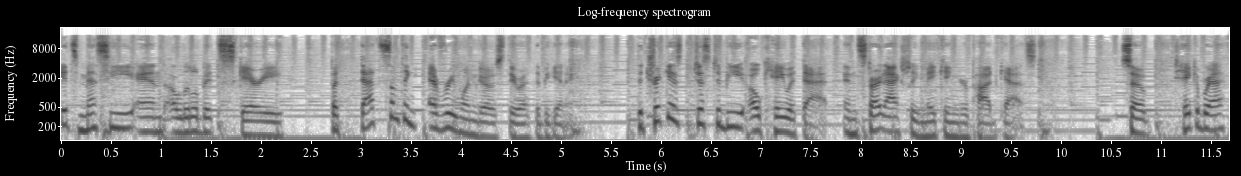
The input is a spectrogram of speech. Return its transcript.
It's messy and a little bit scary, but that's something everyone goes through at the beginning. The trick is just to be okay with that and start actually making your podcast. So take a breath,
